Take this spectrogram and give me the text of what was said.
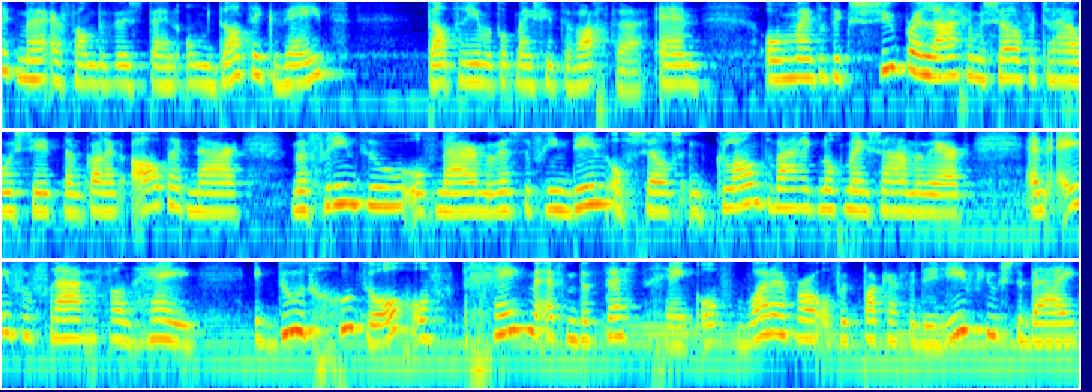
ik me ervan bewust ben, omdat ik weet dat er iemand op mij zit te wachten. En op het moment dat ik super laag in mijn zelfvertrouwen zit, dan kan ik altijd naar mijn vriend toe of naar mijn beste vriendin of zelfs een klant waar ik nog mee samenwerk en even vragen van hey, ik doe het goed toch? Of geef me even een bevestiging. Of whatever. Of ik pak even de reviews erbij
